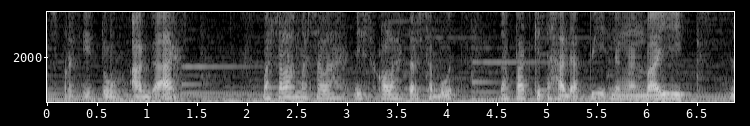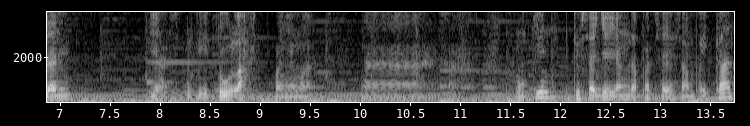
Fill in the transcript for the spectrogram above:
Seperti itu. Agar masalah-masalah di sekolah tersebut dapat kita hadapi dengan baik. Dan ya seperti itulah pokoknya mah nah mungkin itu saja yang dapat saya sampaikan.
